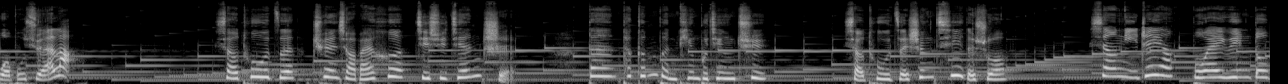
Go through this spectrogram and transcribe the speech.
我不学了。小兔子劝小白鹤继续坚持，但它根本听不进去。小兔子生气地说：“像你这样不爱运动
